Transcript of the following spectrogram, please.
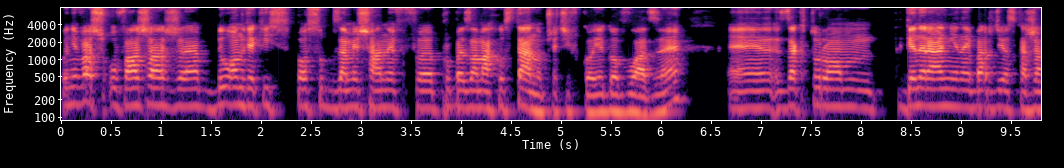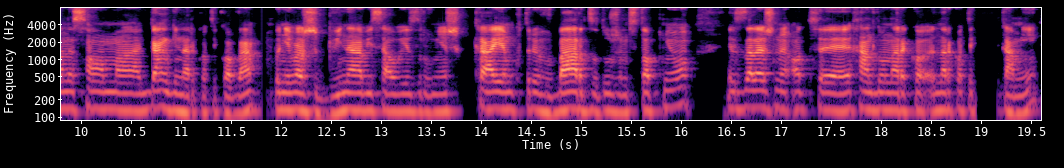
ponieważ uważa, że był on w jakiś sposób zamieszany w próbę zamachu stanu przeciwko jego władzy, za którą generalnie najbardziej oskarżane są gangi narkotykowe, ponieważ Gwinea-Bissau jest również krajem, który w bardzo dużym stopniu jest zależny od e, handlu narko, narkotykami.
